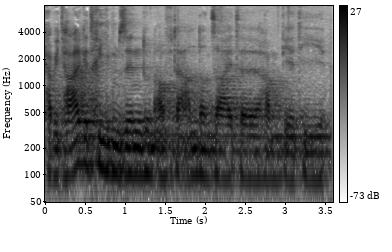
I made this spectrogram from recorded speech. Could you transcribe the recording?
kapitalgetrieben sind und auf der anderen Seite haben wir die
